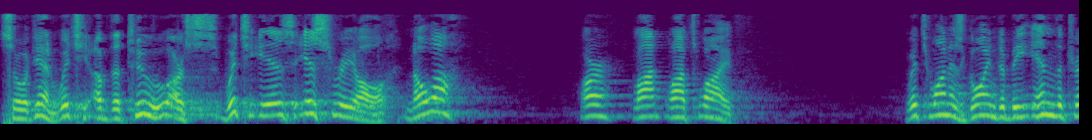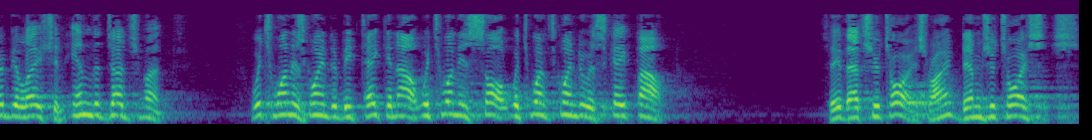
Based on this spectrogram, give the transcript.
So again, which of the two are, which is Israel? Noah or Lot, Lot's wife? Which one is going to be in the tribulation, in the judgment? Which one is going to be taken out? Which one is salt? Which one's going to escape out? See, that's your choice, right? Them's your choices.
